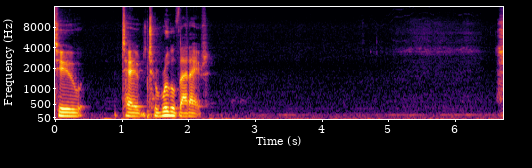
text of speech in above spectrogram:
to to to rule that out.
